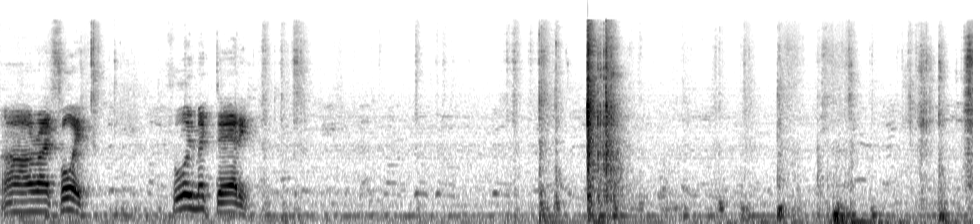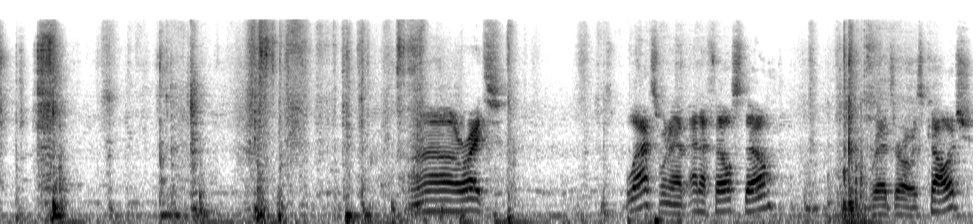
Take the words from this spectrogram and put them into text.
All right, fully. Fully McDaddy. All right. Blacks, we're going to have NFL style. Reds are always college.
